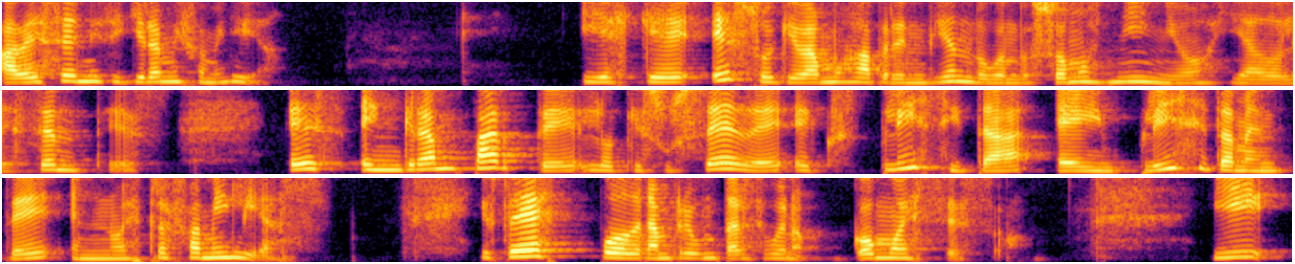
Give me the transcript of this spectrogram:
a veces ni siquiera mi familia. Y es que eso que vamos aprendiendo cuando somos niños y adolescentes es en gran parte lo que sucede explícita e implícitamente en nuestras familias. Y ustedes podrán preguntarse, bueno, ¿cómo es eso? Y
